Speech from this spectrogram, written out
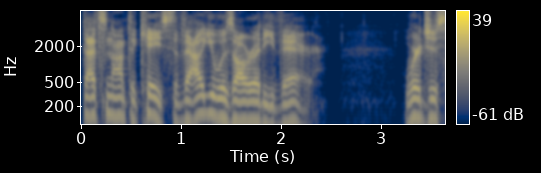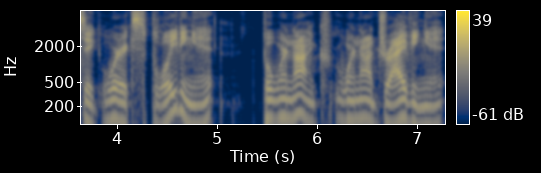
That's not the case. The value was already there we're just we're exploiting it, but we're not we're not driving it,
